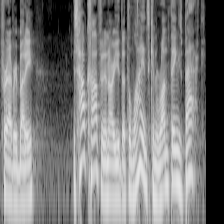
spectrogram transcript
for everybody is how confident are you that the Lions can run things back?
